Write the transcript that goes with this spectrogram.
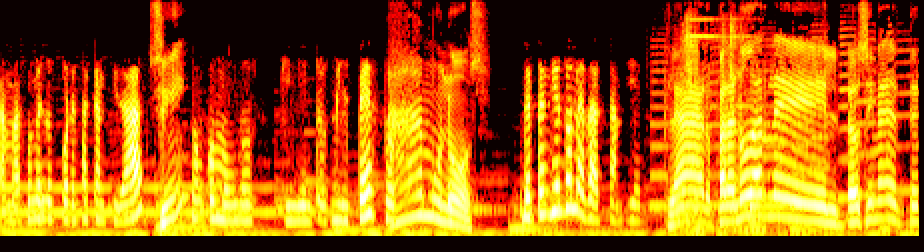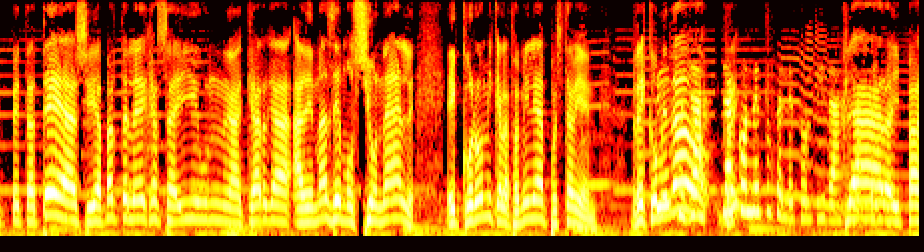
ah, más o menos por esa cantidad. ¿Sí? Son como unos 500 mil pesos. Vámonos. Dependiendo la edad también. Claro, para no darle el... O si me te petateas y aparte le dejas ahí una carga, además de emocional, económica a la familia, pues está bien. Sí, pues Recomendado. ya, ya Re- con eso se les olvida. Claro, y pa-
